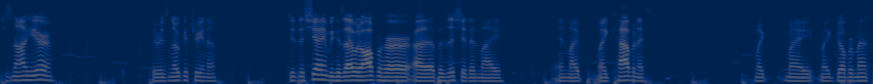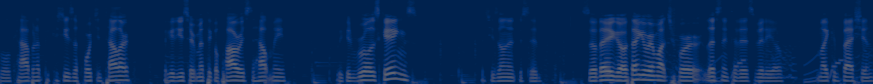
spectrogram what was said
She's not here. There is no Katrina. Which is a shame because I would offer her a position in my in my my cabinet. My my my governmental cabinet because she's a fortune teller. I could use her mythical powers to help me. We could rule as kings. But she's uninterested. So there you go. Thank you very much for listening to this video. My confession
